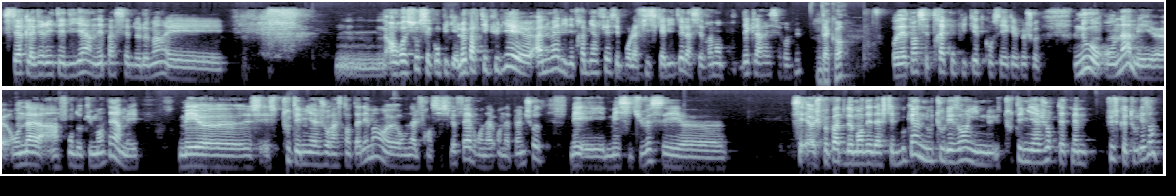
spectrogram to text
C'est-à-dire que la vérité d'hier n'est pas celle de demain, et en ressources, c'est compliqué. Le particulier euh, annuel, il est très bien fait, c'est pour la fiscalité, là, c'est vraiment pour déclarer ses revenus. D'accord. Honnêtement, c'est très compliqué de conseiller quelque chose. Nous, on a, mais euh, on a un fonds documentaire, mais mais euh, tout est mis à jour instantanément. Euh, on a le Francis Lefebvre, on a on a plein de choses. Mais mais si tu veux, c'est euh, je peux pas te demander d'acheter le bouquin. Nous, tous les ans, il, tout est mis à jour, peut-être même plus que tous les ans.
